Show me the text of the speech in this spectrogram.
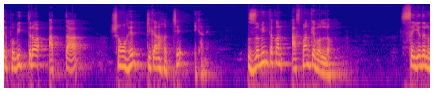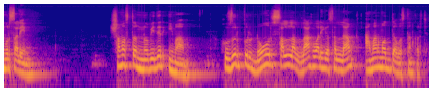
এর পবিত্র আত্মা সমূহের ঠিকানা হচ্ছে এখানে। জমিন তখন আসমানকে বলল, সৈয়দুল মুরসালিন সমস্ত নবীদের ইমাম। হুজুরপুর নূর সাল্লাহ আলহি আসাল্লাম আমার মধ্যে অবস্থান করছেন।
